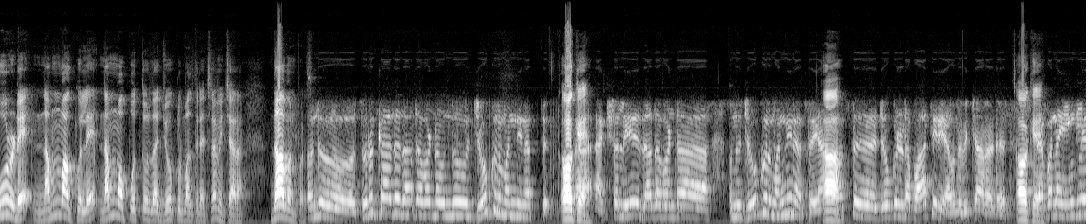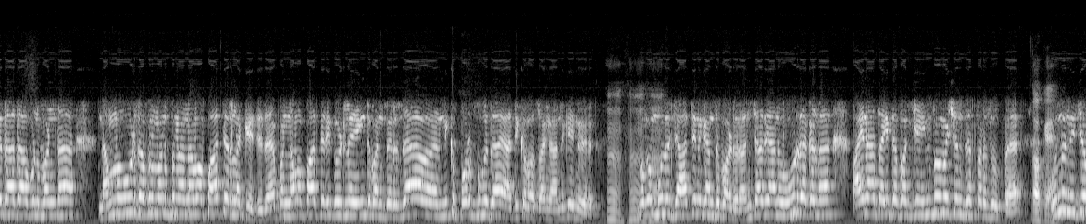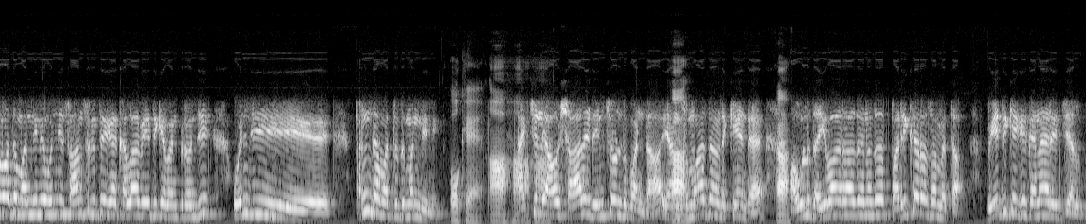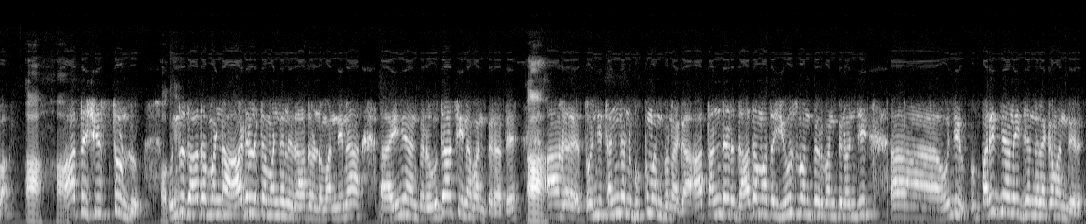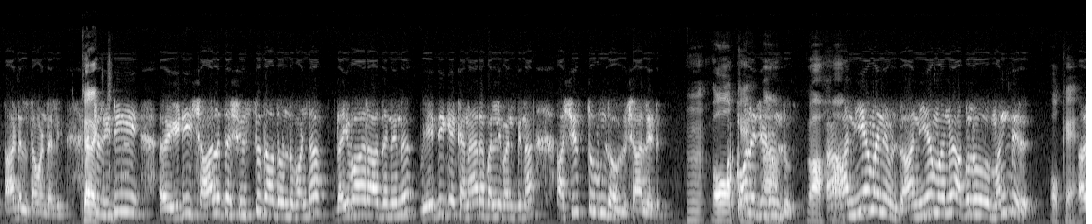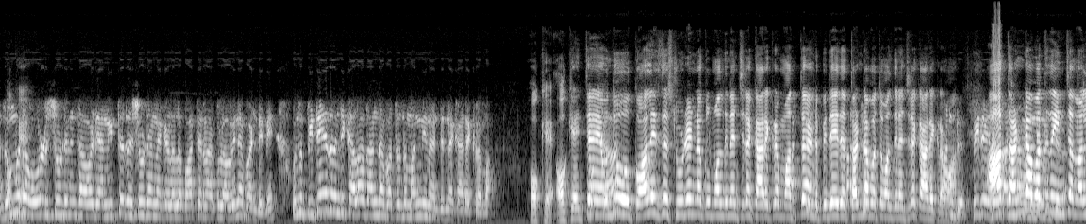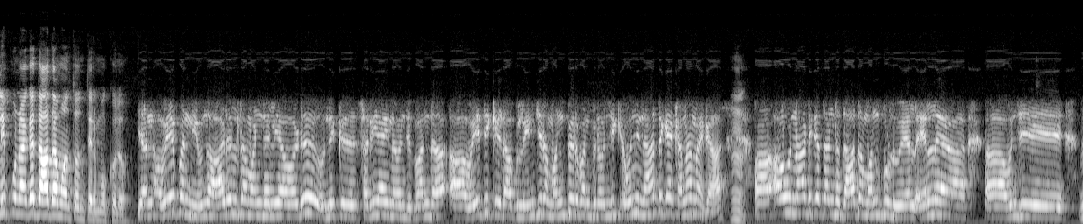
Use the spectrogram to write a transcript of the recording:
ಊರುಡೆ ನಮ್ಮ ಕುಲೆ ನಮ್ಮ ಪುತ್ತೂರದ ಜೋಕುಲ್ ಮಲ್ತಿನ ವಿಚಾರ. ದಾಬನ್ ಪರ್ಸ್. ಒಂದು ಸುರುಕಾದ ದಾದ ಬಂಡ ಒಂದು ಜೋಕುಲ್ ಮಂದಿನತ್ ಓಕೆ. ಆಕ್ಚುಲಿ ದಾದ ಬಂಡ ಒಂದು ಜೋಕುಲ್ ಮಂದಿನತ್ ಆ. ಮಸ್ತ್ ಜೋಕುಲ್ಡ ಪಾತಿರಿಯ ಒಂದು ವಿಚಾರಡ್. ಓಕೆ. ಯಾಪನ್ನ ಇಂಗ್ಲೇ ದಾದ ಅಪ್ಪನ ಬಂಡ ನಮ್ಮ ಊರ್ ದಪ್ಪನ ಮನ್ಪುನ ನಮ್ಮ ಪಾತಿರ ಇದ್ದಿದೆ ಯಾಪನ್ನ ನಮ್ಮ ಪಾತಿರಿ ಕೂಡ್ಲೆ ಇಂಗ್ ನಿಕ್ಕ ನಿಕ್ ಪೊರ್ಬುಗದ ಅಧಿಕ ಬಸಂಗ ಅಂದ್ಕೆ ಹ್ಮ್ ಮಗ ಮೂಲ ಜಾತಿನ ಕಂತ ಪಾಡು. ಅಂಚಾದ ಯಾನು ಊರ್ದ ಕಡ ಆಯ್ನಾತ ಐತ ಬಗ್ಗೆ ಇನ್ಫಾರ್ಮೇಶನ್ ದಪ್ಪರ ಸೂಪ ಒಂದು ನಿಜವಾದ ಮಂದಿನ ಒಂಜಿ ಸಾಂಸ್ಕೃತಿಕ ಕಲಾ ವೇದಿಕೆ ಬಂದ್ಬಿರ ಒಂಜಿ ಒಂಜಿ ತಂಡ ಮತ್ತದ ಮಂದಿನಿ ಓಕೆ. ಆಕ್ಚುಲಿ ಅವ್ ಶಾಲೆ ಎಂಚೊಂಡು ಪಂಡ ಯಾನ್ ಸುಮಾರು ಜನ ಕೇಂಡೆ. ಅವಳು ದೈವಾರಾಧನದ ಪರಿಕರ ಸಮೇತ ವೇದಿಕೆಗೆ ಕನಾರಿಜ್ಜಿ ಅಲ್ಪ. ಆತ ಶಿಸ್ತುಂಡು. ಉಂದು ಒಂದು ದಾದ ಮಂಡ ಆಡಳಿತ ಮಂಡಳಿ ದಾದುಂಡು ಮಂದಿನ ಇನಿ ಅನ್ಪೇರ? ಉದಾಸೀನ ಬಂದ್ಪಿರತೆ ಆ. ಆಗ ಒಂಜಿ ತಂಡನ ಬುಕ್ ಮನ್ಪುನಾಗ ಆ ತಂಡದ ದಾದ ಮಾತ ಯೂಸ್ ಮನ್ಪೇರ್ ಬನ್ಪಿನ ಒಂಜಿ ಆ, ಒಂಜಿ ಪರಿಜ್ಞಾನ ಇಜ್ಜಂದ ಲೆಕ್ಕ ಮಂದಿರ್ ಆಡಳಿತ ಮಂಡಳಿ. ಇಡೀ ಇಡೀ ಶಾಲದ ಶಿಸ್ತು ದಾದೊಂಡು ಬಂಡ ದೈವಾರಾಧನೆನ ವೇದಿಕೆ ಕನಾರ ಬಲ್ಲಿ ಬನ್ಪಿನ ಆ ಶಿಸ್ತು ಉಂಡು ಅವಳು ಶಾಲೆಡ್ ಕಾಲೇಜ್ ಉಂಡು ಆ ನಿಯಮನೇ ಉಂಡು ಆ ನಿಯಮನ ಅಗಲು ಮಂದಿರ್. ದುಮ್ಮದ ಓಲ್ಡ್ ಸ್ಟೂಡೆಂಟ್ ಅವಡಿ ನಿತ್ಯದ ಸ್ಟೂಡೆಂಟ್ ಗಳೆಲ್ಲ ಪಾತ್ರ ಹಾಕಲು ಅವನೇ ಬಂದಿನಿ. ಒಂದು ಪಿದೇದ ಒಂಜಿ ಕಲಾ ತಂಡ ಬತ್ತದ ಮಂದಿನಂಚಿನ ಕಾರ್ಯಕ್ರಮ. ಓಕೆ ಓಕೆ ಒಂದು ಕಾಲೇಜ್ ಸ್ಟೂಡೆಂಟ್ ನಕಲು ಮಲ್ದಿನಂಚಿನ ಕಾರ್ಯಕ್ರಮ ಮತ್ತೆ ಅಂಡ್ ಪಿದೇದ ತಂಡ ಮಲ್ದಿ ಮಲ್ದಿನಂಚಿನ ಕಾರ್ಯಕ್ರಮ. ಆ ತಂಡ ಬತ್ತದ. ಇಂಚ ನಲಿಪುನಾಗ ದಾದ ಮಲ್ತೊಂತೆರ್ ಮುಕ್ಕುಲು ಮುಕುಲು. ಅವೇ ಬನ್ನಿ. ಒಂದು ಆಡಳಿತ ಮಂಡಳಿ ಅವಡು ಒಂದಿಕ್ ಸರಿಯಾಯಿನ ಒಂಜಿ ಬಂದ ಆ ವೇದಿಕೆ ಡಾಕುಲು ಇಂಚಿನ ಮನ್ಪೇರು ಮನ್ಪಿನ ಒಂಜಿ ಒಂಜಿ ನಾಟಕ ಕನನಗ. ಆ, ಅವು ನಾಟಕ ತಂಡ ದಾದ ಮನ್ಪುಡು ಎಲ್ಲ ಒಂಜಿ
